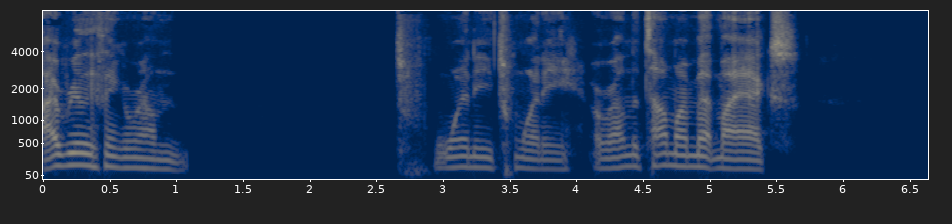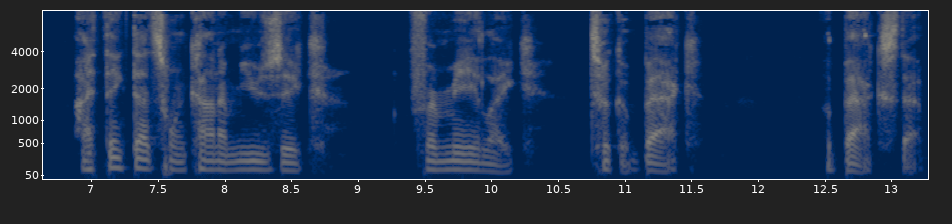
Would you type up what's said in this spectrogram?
I really think around 2020, around the time I met my ex, I think that's when kind of music for me like took a back a back step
